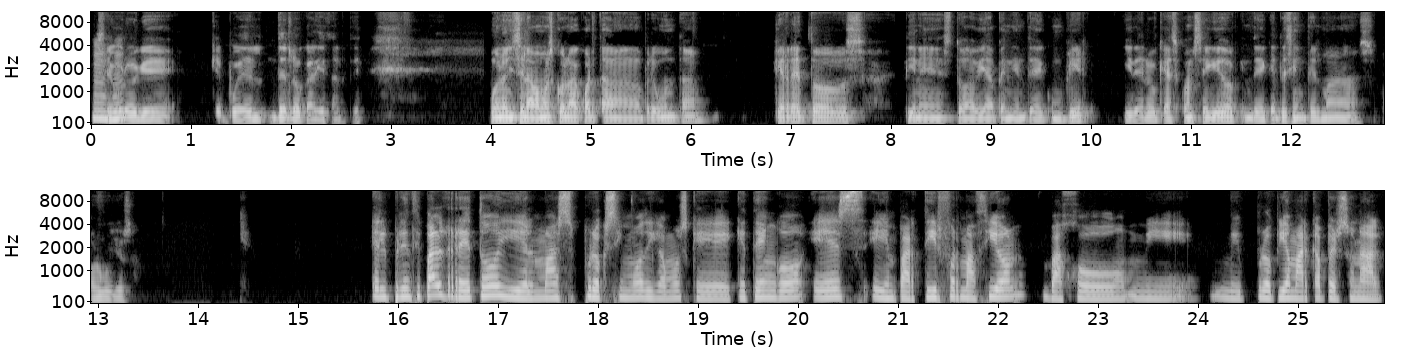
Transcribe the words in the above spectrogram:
seguro que, que puedes deslocalizarte. Bueno, Gisela, vamos con la cuarta pregunta. ¿Qué retos tienes todavía pendiente de cumplir y de lo que has conseguido, de qué te sientes más orgullosa? El principal reto y el más próximo, digamos, que, tengo es impartir formación bajo mi, propia marca personal.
